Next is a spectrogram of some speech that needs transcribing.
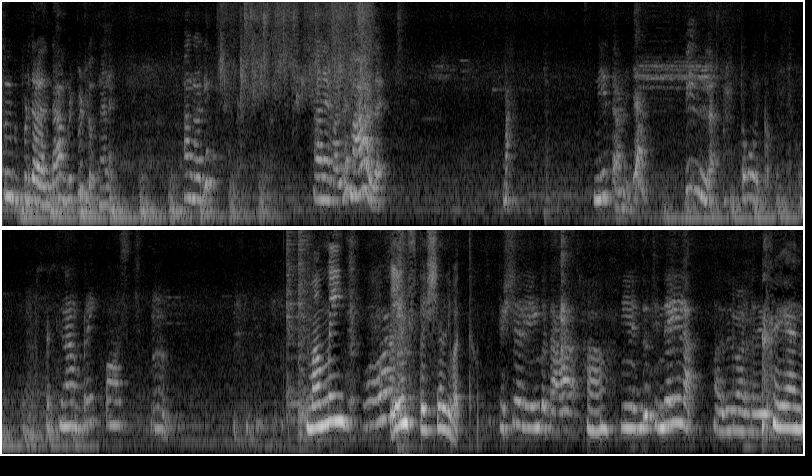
ಫುಲ್ ಬಿಟ್ಬಿಡ್ತಾಳೆ ಅಂತ. ಬಿಟ್ಬಿಟ್ಲು ನಾನೇ. ಹಂಗಾಗಿ ನಾನೇ ಮಾಡಿದೆ? ಮಾಡಿದೆ ಬಾ ನೀರು ತಗೊಂಡಿದ್ದೆ ಇಲ್ಲ ತಗೋಬೇಕು. ಇವತ್ತಿನ ಬ್ರೇಕ್ಫಾಸ್ಟ್ ಮಮ್ಮಿ ಏನು ಸ್ಪೆಷಲ್ ಇವತ್ತು? ಸ್ಪೆಷಲ್ ಏನ್ ಗೊತ್ತಾ? ಹಾ. ನೀನು ಎಂದೂ ತಿಂದೇ ಇಲ್ಲ ಅದನ್ನ ಮಾಡ್ತಾ ಏನು?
